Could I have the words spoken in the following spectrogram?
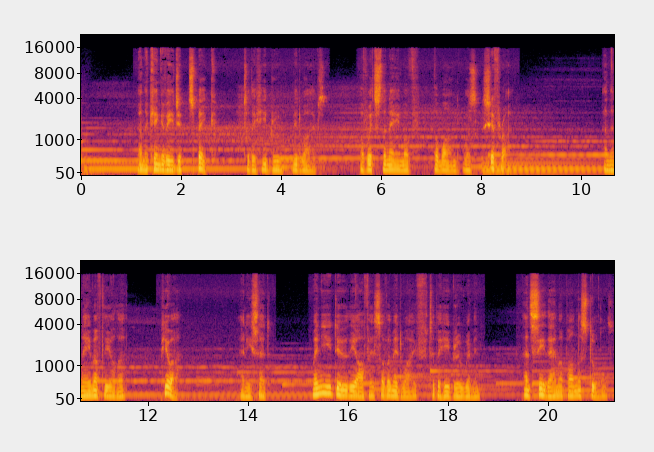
And the king of Egypt spake to the Hebrew midwives, of which the name of the one was Shiphrah, and the name of the other Puah. And he said, When ye do the office of a midwife to the Hebrew women, and see them upon the stools,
